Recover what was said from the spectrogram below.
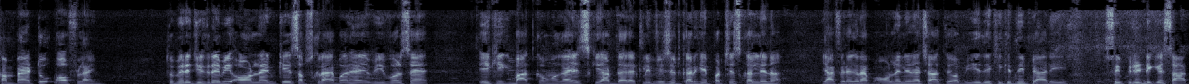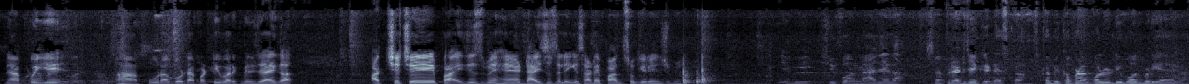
कंपेयर टू ऑफलाइन तो मेरे जितने भी ऑनलाइन के सब्सक्राइबर है व्यूवर्स है, एक ही बात कहूँगा गाइस कि आप डायरेक्टली विज़िट करके परचेस कर लेना। या फिर अगर आप ऑनलाइन लेना चाहते हो अभी ये देखिए कितनी प्यारी सी प्रिंट के साथ में आपको ये हाँ पूरा गोटा पट्टी वर्क मिल जाएगा। अच्छे अच्छे प्राइजेस में है ढाई सौ से लेके साढ़े पाँच सौ की रेंज में। ये भी शिफॉन में आ जाएगा सेपरेट जैकेट है इसका। इसका भी कपड़ा क्वालिटी बहुत बढ़िया आएगा।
